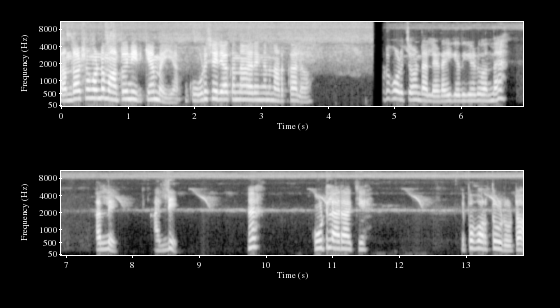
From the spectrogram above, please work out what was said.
സന്തോഷം കൊണ്ട് മാത്തുവിന് ഇരിക്കാൻ വയ്യ. കൂട് ശരിയാക്കുന്ന വരെ ഇങ്ങനെ നടക്കാലോ? കൂട് പൊളിച്ചോണ്ടല്ലേടാ ഈ ഗതികേട് വന്നേ? അല്ലേ? അല്ലേ? ഏ? കൂട്ടിലാരാക്കിയേ? ഇപ്പൊ പുറത്തു വിടൂ കേട്ടോ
